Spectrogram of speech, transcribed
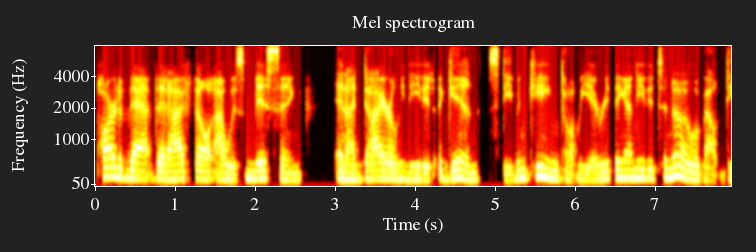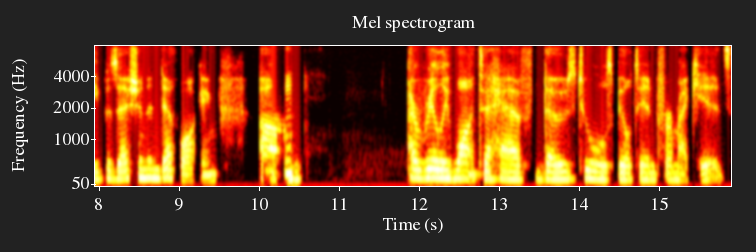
part of that that I felt I was missing and I direly needed, again, Stephen King taught me everything I needed to know about depossession and death walking. Um, mm-hmm. I really want to have those tools built in for my kids,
